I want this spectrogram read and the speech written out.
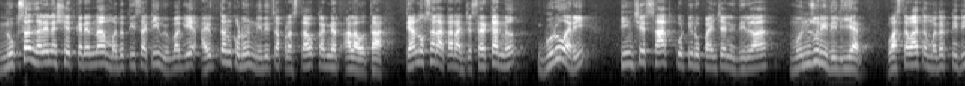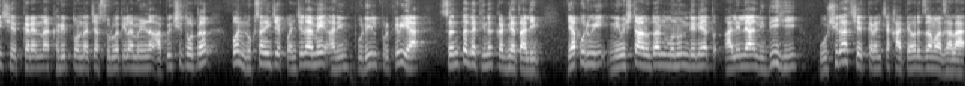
नुकसान झालेल्या शेतकऱ्यांना मदतीसाठी विभागीय आयुक्तांकडून निधीचा प्रस्ताव करण्यात आला होता. त्यानुसार आता राज्य सरकारनं गुरुवारी तीनशे सात कोटी रुपयांच्या निधीला मंजुरी दिली आहे. वास्तवात मदत निधी शेतकऱ्यांना खरीप तोंडाच्या सुरुवातीला मिळणं अपेक्षित होतं पण नुकसानीचे पंचनामे आणि पुढील प्रक्रिया संत गतीनं करण्यात आली. यापूर्वी निविष्ट अनुदान म्हणून देण्यात आलेला निधीही उशिराच शेतकऱ्यांच्या खात्यावर जमा झाला.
